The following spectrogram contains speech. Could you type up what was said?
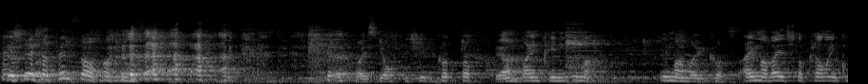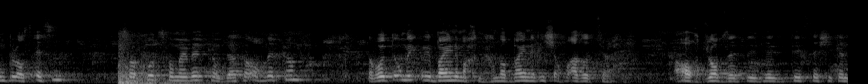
Ich will das Fenster aufmachen. weißt du, wie oft ich hier gekotzt habe? Ja. Beim Beintraining immer. Immer haben wir gekotzt. Einmal weiß ich noch, kam ein Kumpel aus Essen. Das war kurz vor meinem Wettkampf. Der hatte auch Wettkampf. Da wollte er unbedingt Beine machen. Haben wir Beine richtig auf asozial. Auch Dropsätze, Intensitätstechniken.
